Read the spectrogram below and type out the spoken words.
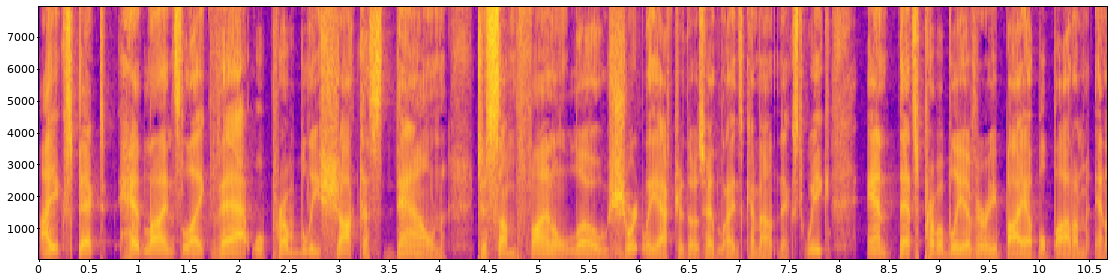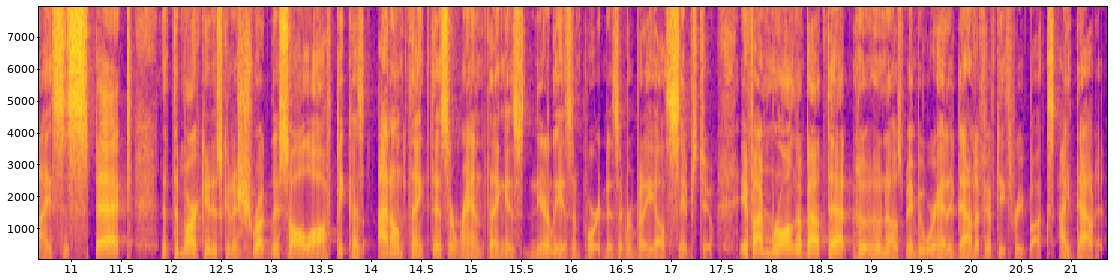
I expect headlines like that will probably shock us down to some final low shortly after those headlines come out next week. And that's probably a very buyable bottom. And I suspect that the market is going to shrug this all off because I don't think this Iran thing is nearly as important as everybody else seems to. If I'm wrong about that, who, who knows? Maybe we're headed down to 53 bucks. I doubt it.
